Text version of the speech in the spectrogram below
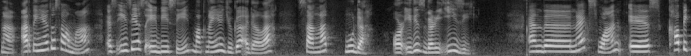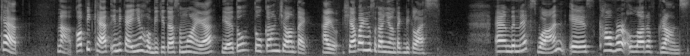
Nah, artinya itu sama, as easy as ABC maknanya juga adalah sangat mudah or it is very easy. And the next one is copycat. Nah, copycat ini kayaknya hobi kita semua ya, yaitu tukang contek. Ayo, siapa yang suka nyontek di kelas? And the next one is cover a lot of grounds.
